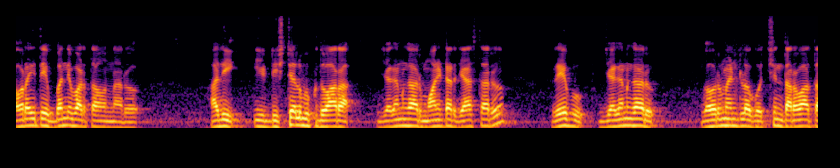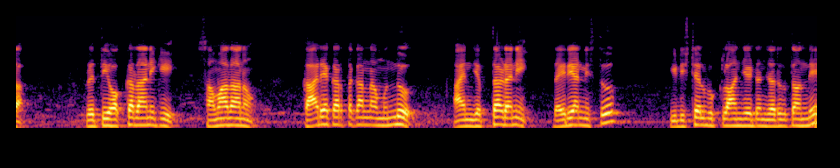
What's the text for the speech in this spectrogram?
ఎవరైతే ఇబ్బంది పడతా ఉన్నారో అది ఈ డిజిటల్ బుక్ ద్వారా జగన్ గారు మానిటర్ చేస్తారు. రేపు జగన్ గారు గవర్నమెంట్లోకి వచ్చిన తర్వాత ప్రతి ఒక్కదానికి సమాధానం కార్యకర్త కన్నా ముందు ఆయన చెప్తాడని ధైర్యాన్ని ఇస్తూ ఈ డిజిటల్ బుక్ లాంచ్ చేయడం జరుగుతోంది.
